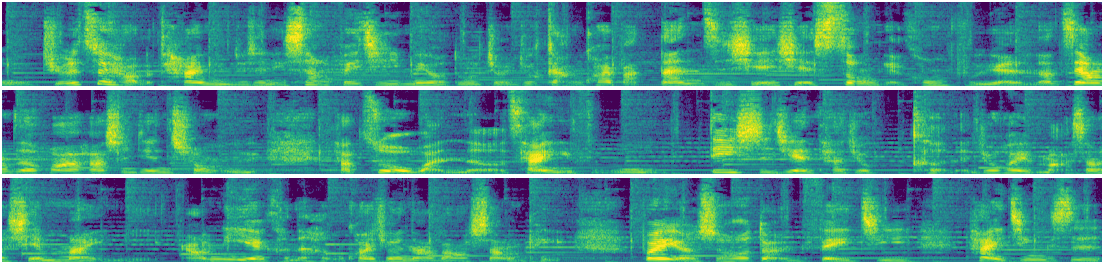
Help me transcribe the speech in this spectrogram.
我觉得最好的 timing 就是你上飞机没有多久，你就赶快把单子写写送给空服员。那这样子的话，他时间充裕，他做完了餐饮服务，第一时间他就可能就会马上先卖你，然后你也可能很快就会拿到商品。不然有时候短飞机他已经是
